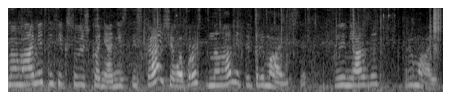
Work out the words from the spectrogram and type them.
Ногами ти фіксуєш коня, не стискаєш його, а просто ногами ти тримаєшся. Твої м'язи тримають.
